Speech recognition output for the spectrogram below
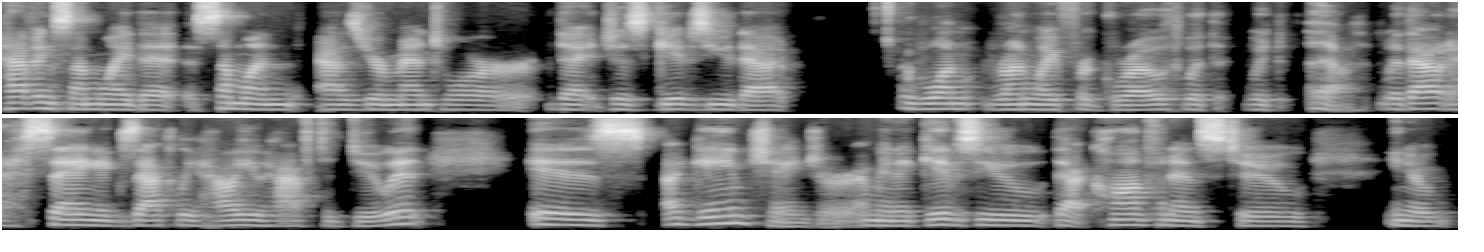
having some way that someone as your mentor that just gives you that one runway for growth with with uh, without saying exactly how you have to do it is a game changer. I mean, it gives you that confidence to, you know,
